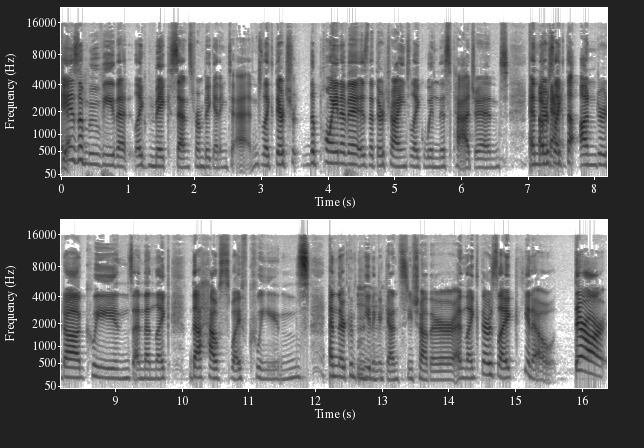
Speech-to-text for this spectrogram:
Yeah. is a movie that like makes sense from beginning to end. Like they're tr- the point of it is that they're trying to like win this pageant, and there's Okay. like the underdog queens, and then like the housewife queens, and they're competing Mm-hmm. against each other, and like there's like you know there are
